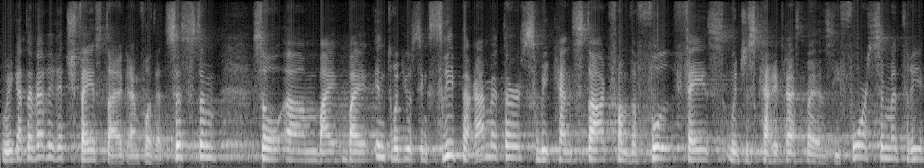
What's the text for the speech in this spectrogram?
we get a very rich phase diagram for that system. So um, by, by introducing three parameters, we can start from the full phase, which is characterized by a Z4 symmetry.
